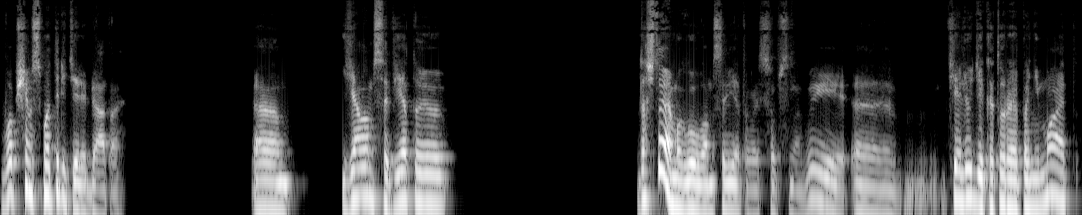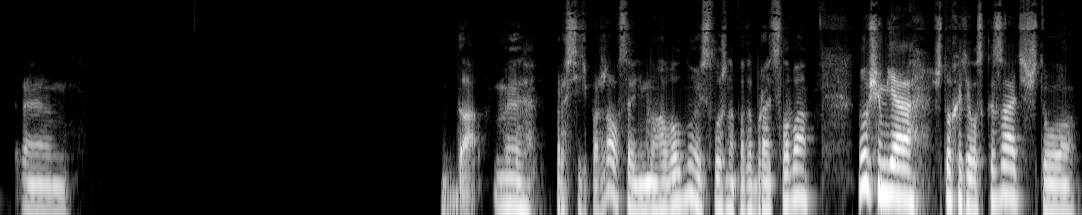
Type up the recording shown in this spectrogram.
общем, смотрите, ребята. Я вам советую... Да что я могу вам советовать, собственно? Вы, э, те люди, которые понимают, э, Да, простите, пожалуйста, я немного волнуюсь, сложно подобрать слова. Ну, в общем, я что хотел сказать, что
